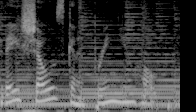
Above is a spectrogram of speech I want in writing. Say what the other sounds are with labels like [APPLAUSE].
today's show is going to bring you hope.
